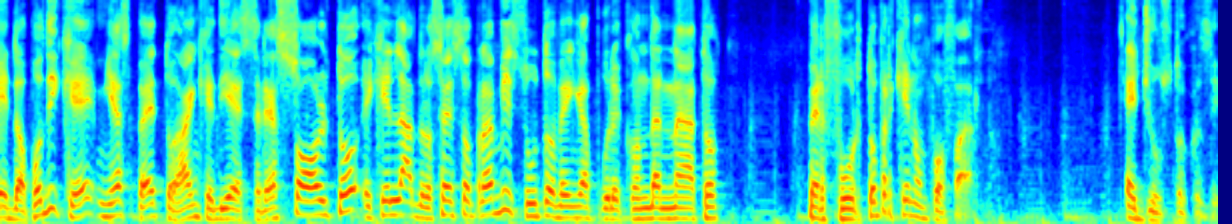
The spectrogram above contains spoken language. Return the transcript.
E dopodiché mi aspetto anche di essere assolto e che il ladro, se è sopravvissuto, venga pure condannato per furto perché non può farlo. È giusto così.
